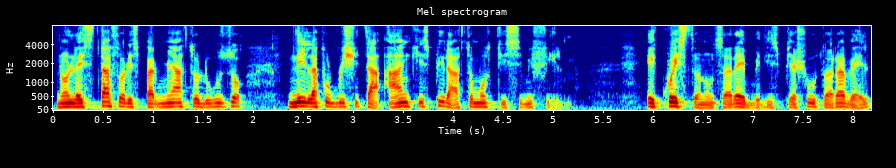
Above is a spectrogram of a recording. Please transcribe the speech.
non le è stato risparmiato l'uso nella pubblicità, ha anche ispirato moltissimi film. E questo non sarebbe dispiaciuto a Ravel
